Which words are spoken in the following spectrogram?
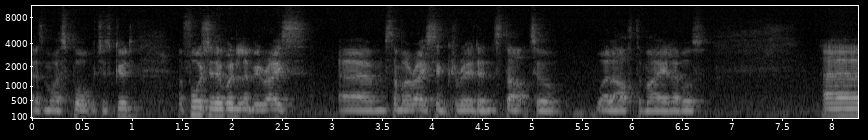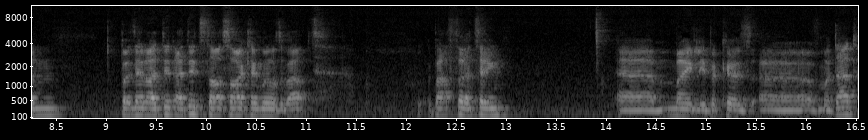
as my sport, which is good. Unfortunately, they wouldn't let me race, um, so my racing career didn't start till well after my A levels. Um, but then I did I did start cycling when I was about about thirteen, um, mainly because uh, of my dad.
